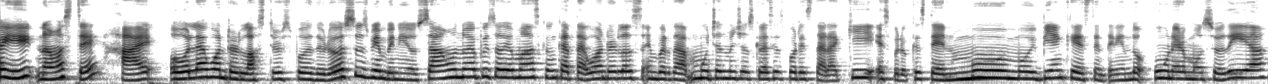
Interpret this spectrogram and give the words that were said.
Hoy, namaste, hi, hola Wanderlusters poderosos, bienvenidos a un nuevo episodio más con Kata Wanderlust. En verdad, muchas, muchas gracias por estar aquí. Espero que estén muy, muy bien, que estén teniendo un hermoso día.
